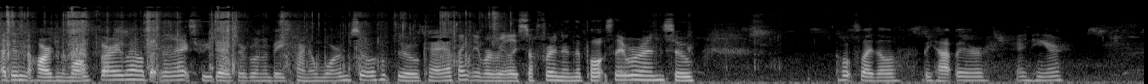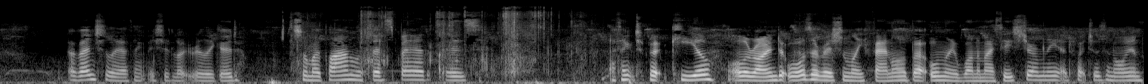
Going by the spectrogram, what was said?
I didn't harden them off very well, but the next few days are going to be kind of warm, so I hope they're okay. I think they were really suffering in the pots they were in, so hopefully they'll be happier in here. Eventually, I think they should look really good. So my plan with this bed is, I think to put kale all around. It was originally fennel, but only one of my seeds germinated, which is annoying.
